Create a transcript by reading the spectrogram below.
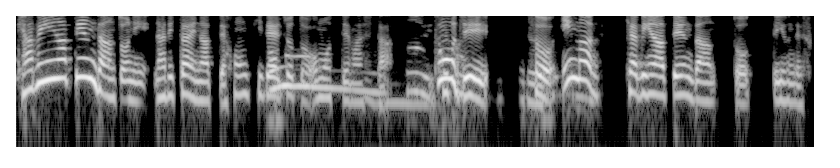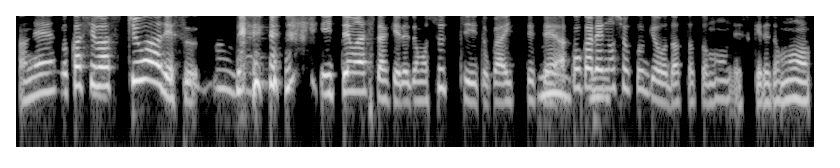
キャビンアテンダントになりたいなって本気でちょっと思ってました。はい。当時、そう、今、キャビンアテンダントっていうんですかね。昔はスチュワーデスうん。言 ってましたけれども、スッチーとか言ってて、うん。憧れの職業だったと思うんですけれども、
